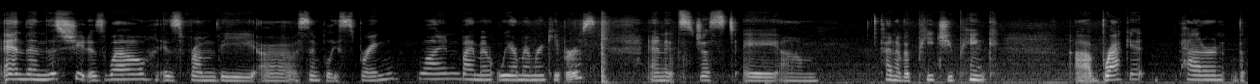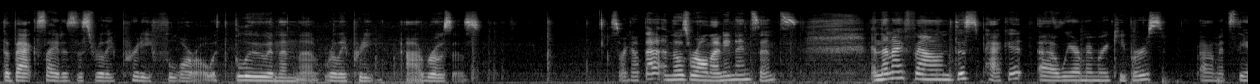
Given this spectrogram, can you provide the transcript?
And then this sheet as well is from the uh, Simply Spring line by Mem We Are Memory Keepers. And it's just a um, kind of a peachy pink uh, bracket pattern, but the back side is this really pretty floral with blue and then the really pretty uh, roses. So I got that, and those were all 99 cents. And then I found this packet, uh, We Are Memory Keepers. Um, it's the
